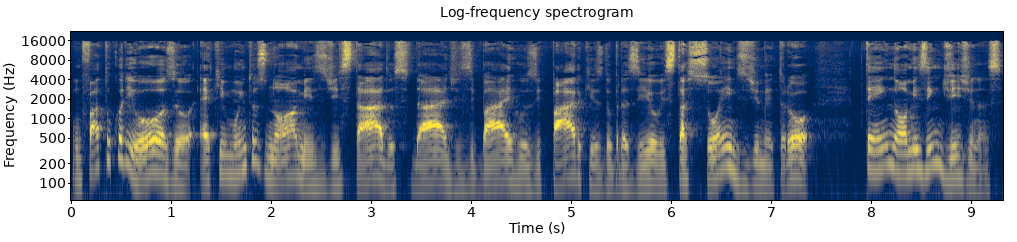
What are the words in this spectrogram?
Um fato curioso é que muitos nomes de estados, cidades e bairros e parques do Brasil, estações de metrô, têm nomes indígenas.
